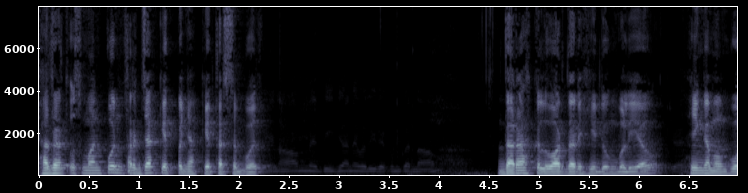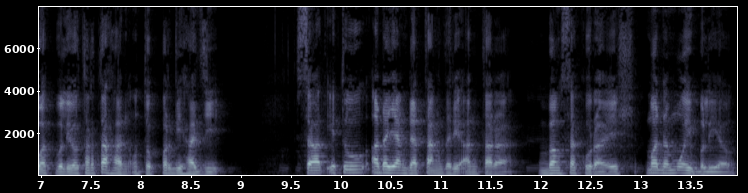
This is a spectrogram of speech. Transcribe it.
Hadrat Utsman pun terjangkit penyakit tersebut. Darah keluar dari hidung beliau hingga membuat beliau tertahan untuk pergi haji. Saat itu ada yang datang dari antara bangsa Quraisy menemui beliau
